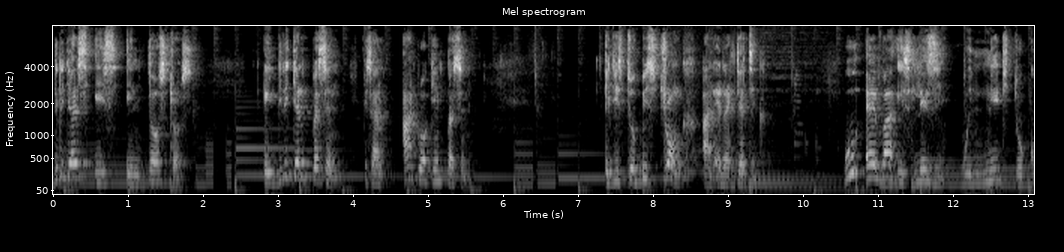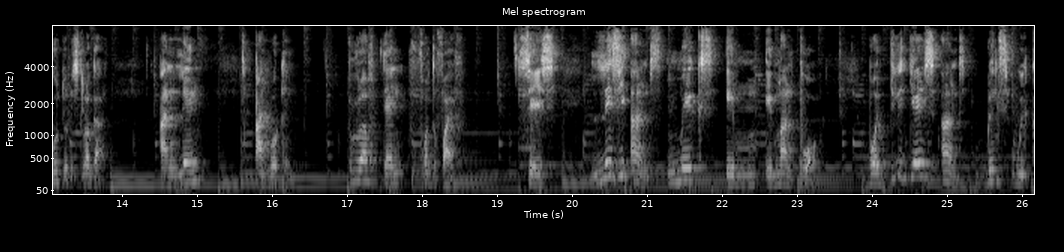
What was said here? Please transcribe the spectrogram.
Diligence is industrious. A diligent person is an hardworking person. It is to be strong and energetic. Whoever is lazy will need to go to the slugger and learn hardworking. Proverbs 10 4 to 5 says, Lazy hands makes a, a man poor, but diligence hands brings weak.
